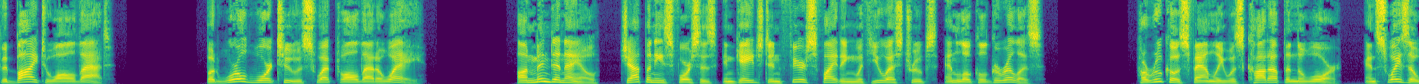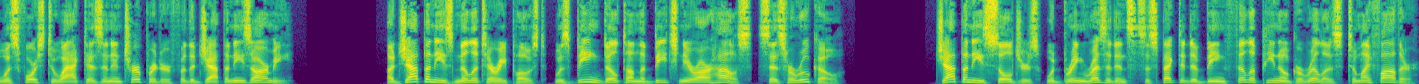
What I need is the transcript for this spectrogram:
Goodbye to all that. But World War II swept all that away. On Mindanao, Japanese forces engaged in fierce fighting with U.S. troops and local guerrillas. Haruko's family was caught up in the war, and Suezo was forced to act as an interpreter for the Japanese army. A Japanese military post was being built on the beach near our house, says Haruko. Japanese soldiers would bring residents suspected of being Filipino guerrillas to my father.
